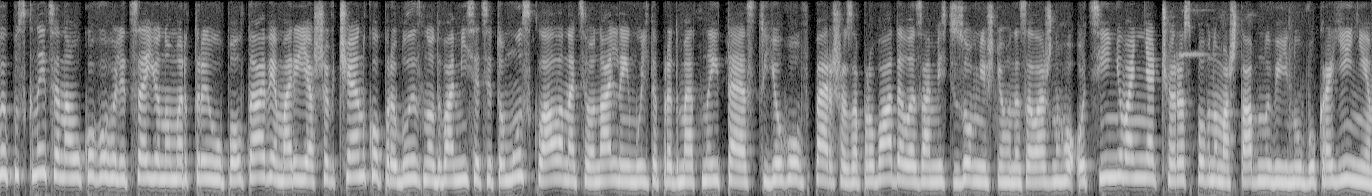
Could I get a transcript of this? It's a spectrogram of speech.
Випускниця наукового ліцею номер 3 у Полтаві Марія Шевченко приблизно два місяці тому склала національний мультипредметний тест. Його вперше запровадили замість зовнішнього незалежного оцінювання через повномасштабну війну в Україні.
